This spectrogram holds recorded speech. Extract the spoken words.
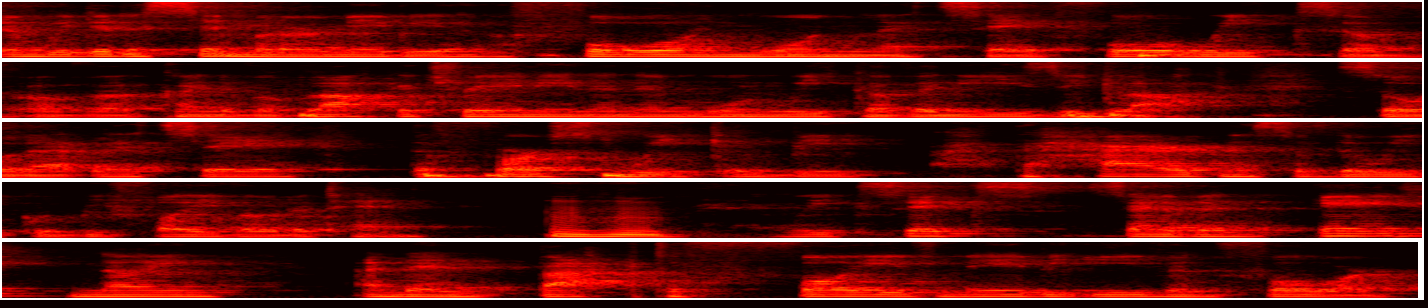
and we did a similar, maybe a four and one, let's say, four weeks of, of a kind of a block of training and then one week of an easy block. So that, let's say, the first week it would be the hardness of the week would be five out of 10. Mm-hmm. Week six, seven, eight, nine, and then back to five, maybe even four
